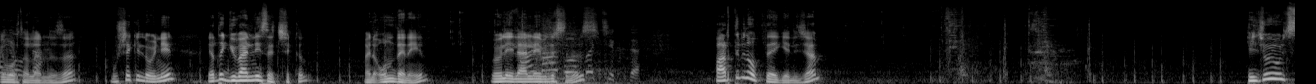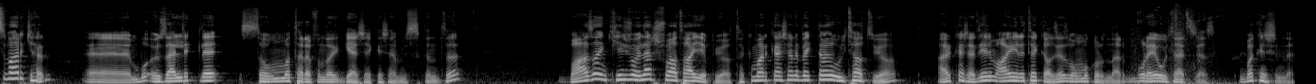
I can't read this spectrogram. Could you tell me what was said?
yumurtalarınızı. Bu şekilde oynayın. Ya da güvenliyse çıkın. Hani onu deneyin. Böyle ilerleyebilirsiniz. Farklı bir noktaya geleceğim. Killjoy ultisi varken eee, bu özellikle savunma tarafında gerçekleşen bir sıkıntı. Bazen Killjoy'lar şu hatayı yapıyor. Takım arkadaşlarına beklemeden ulti atıyor. Arkadaşlar diyelim A'yı tek alacağız bomba kurdular. Buraya ulti atacağız. Bakın şimdi.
